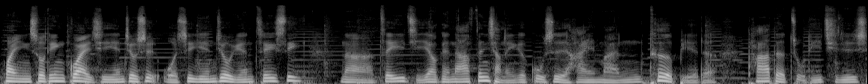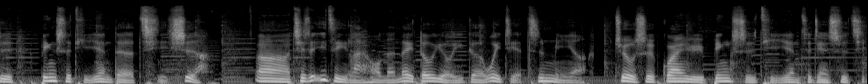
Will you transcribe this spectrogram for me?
欢迎收听怪奇研究室，我是研究员 JC。那这一集要跟大家分享的一个故事还蛮特别的，它的主题其实是濒死体验的启示啊。啊，其实一直以来哈，人类都有一个未解之谜啊，就是关于濒死体验这件事情。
